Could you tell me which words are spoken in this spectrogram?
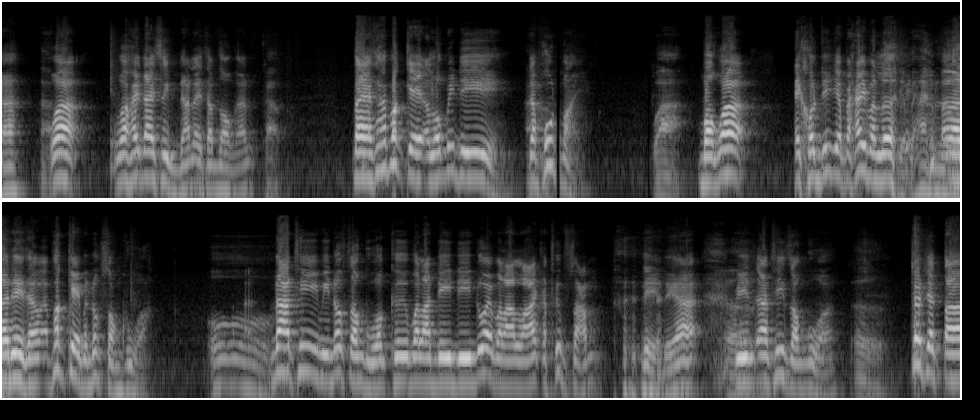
นะครับว่าว่าให้ได้สิ่งนั้นอะไรทำนองนั้น ครับ แต่ถ้าพระเกตอารมณ์ไม่ดีจะอ่าพูดใหม่ ว่า บอกว่าไอ้คนนี้อย่าไปให้มันเลยอย่าไปให้มันเลย เออนี่แต่พระเกตมันนกสองหัว โอ้ หน้าที่มีนกสองหัว คือเวลาดีดีด้วยเวลาร้ายกระทืบซ้ำ นี่นี่ฮะมีหน้าที่สองหัว เออ เจ้าชะตา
